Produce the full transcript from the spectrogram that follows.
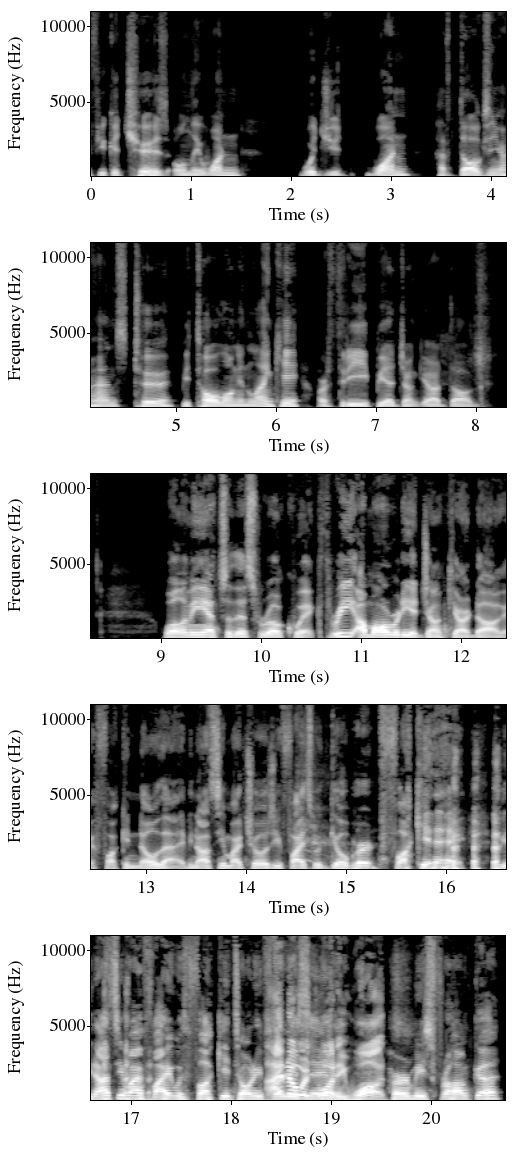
if you could choose only one, would you one have dogs in your hands, two be tall, long, and lanky, or three be a junkyard dog? Well, let me answer this real quick. Three, I'm already a junkyard dog. I fucking know that. Have you not seen my trilogy fights with Gilbert? fucking A. Have you not seen my fight with fucking Tony I know which Ferguson one he and wants. Hermes Franca?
